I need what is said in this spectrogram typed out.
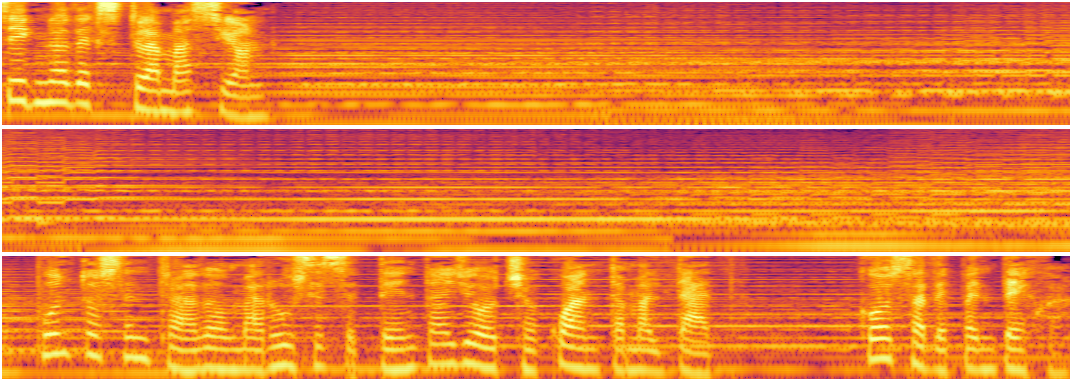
Signo de exclamación. Punto centrado Maruse 78 Cuánta maldad. Cosa de pendeja.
